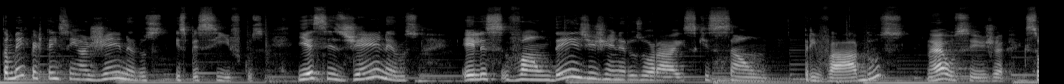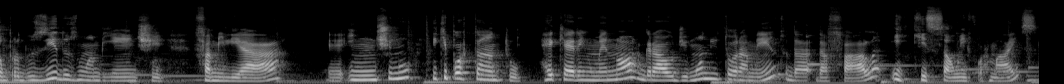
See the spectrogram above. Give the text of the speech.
também pertencem a gêneros específicos. E esses gêneros, eles vão desde gêneros orais que são privados, né, ou seja, que são produzidos num ambiente familiar, é, íntimo e que, portanto, requerem um menor grau de monitoramento da, da fala e que são informais,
